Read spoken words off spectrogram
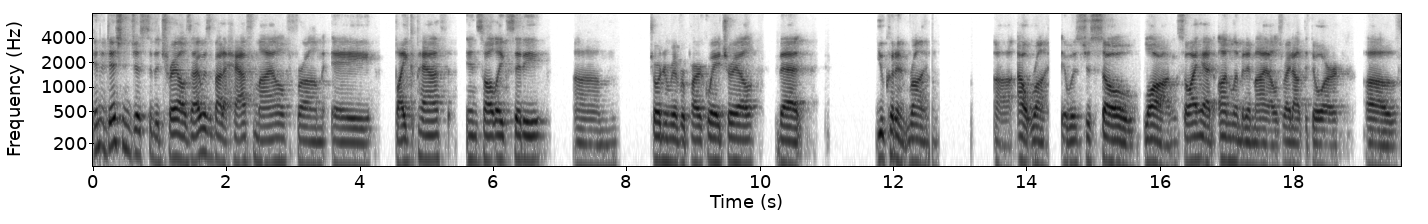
in addition just to the trails, I was about a half mile from a bike path in Salt Lake City, um, Jordan River Parkway Trail that you couldn't run, uh, outrun. It was just so long. So I had unlimited miles right out the door of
